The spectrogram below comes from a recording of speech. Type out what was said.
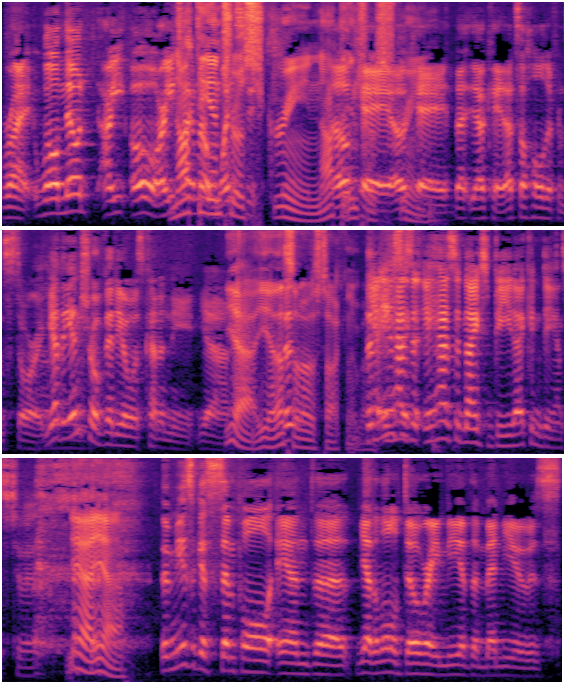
Right. Well, no. Are you? Oh, are you Not talking the about intro you- screen. Not the intro screen. okay, that, okay. That's a whole different story. Yeah, the intro video was kind of neat. Yeah. Yeah, yeah, that's The- what I was talking about. the- Yeah, it has music- a, it has a nice beat. I can dance to it. Yeah, yeah. The music is simple, and uh, yeah, the little do re mi of the menus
